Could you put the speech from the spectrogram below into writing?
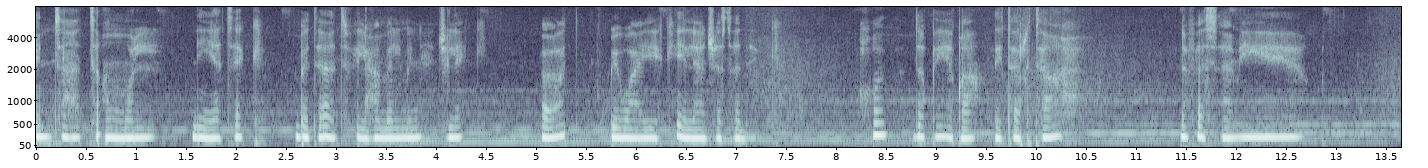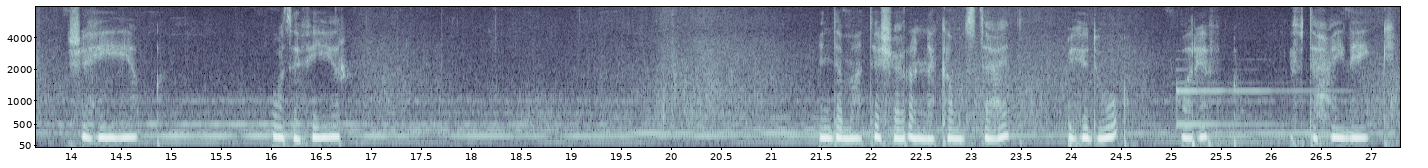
انتهى التأمل نيتك. بدأت في العمل من أجلك. عد بوعيك إلى جسدك. خذ دقيقة لترتاح. نفس عميق شهيق وزفير. عندما تشعر أنك مستعد بهدوء ورفق افتح عينيك.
